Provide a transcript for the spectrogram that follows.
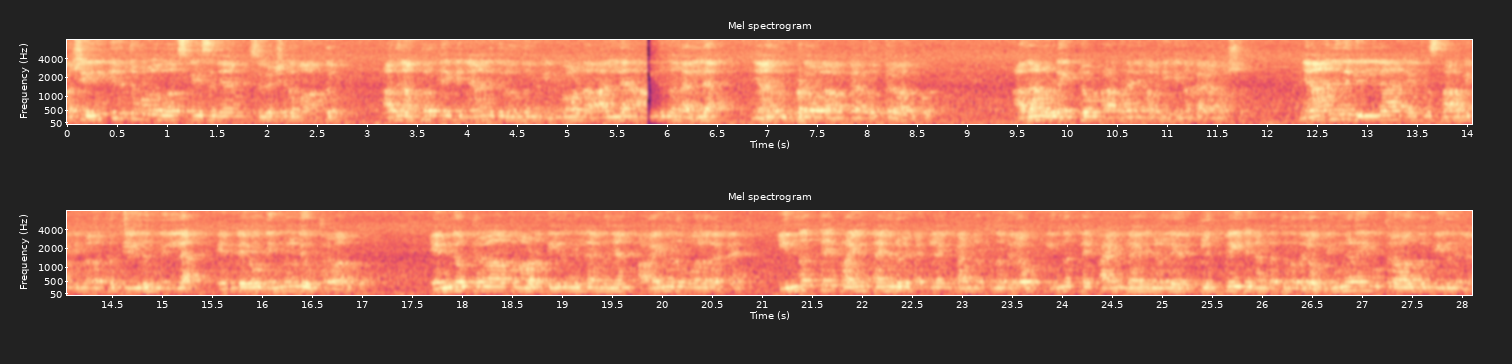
പക്ഷെ എനിക്ക് ചുറ്റുമുള്ള വർക്ക് സ്പേസ് ഞാൻ സുരക്ഷിതമാക്കും. അതിനപ്പുറത്തേക്ക് ഞാൻ ഇതിലൊന്നും ഇൻവോൾവ് അല്ല ഇരുന്നതല്ല. ഞാൻ ഉൾപ്പെടെയുള്ള ആൾക്കാരുടെ ഉത്തരവാദിത്വം. അതാണ് ഇവിടെ ഏറ്റവും പ്രാധാന്യം അർഹിക്കുന്ന പരാമർശം. ഞാനിതിലില്ല എന്ന് സ്ഥാപിക്കുന്നിടത്ത് തീരുന്നില്ല. എന്റെയോ നിങ്ങളുടെ ഉത്തരവാദിത്വം. എന്റെ ഉത്തരവാദിത്വം അവിടെ തീരുന്നില്ല എന്ന് ഞാൻ പറയുന്നത് പോലെ തന്നെ ഇന്നത്തെ പ്രൈം ടൈമിൽ ഒരു ഹെഡ്ലൈൻ കണ്ടെത്തുന്നതിലോ ഇന്നത്തെ ടൈം ലൈനുകളിലെ ഒരു ക്ലിക്ക് റേറ്റ് കണ്ടെത്തുന്നതിലോ നിങ്ങളെയും ഉത്തരവാദിത്വം തീരുന്നില്ല.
